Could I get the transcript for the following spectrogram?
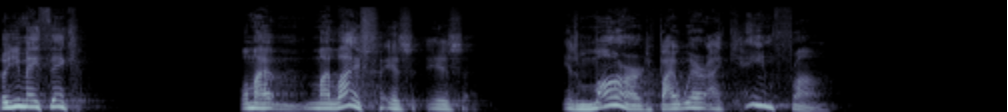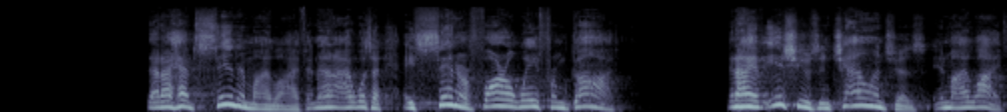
So you may think, well, my, my life is, is, is marred by where I came from. That I had sin in my life and I was a, a sinner far away from God. And I have issues and challenges in my life.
